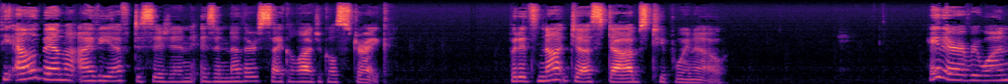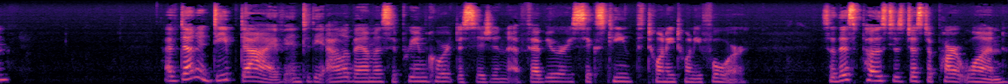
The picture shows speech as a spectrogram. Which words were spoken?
The Alabama IVF decision is another psychological strike. But it's not just Dobbs 2.0. Hey there, everyone. I've done a deep dive into the Alabama Supreme Court decision of February 16, 2024. So this post is just a part one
